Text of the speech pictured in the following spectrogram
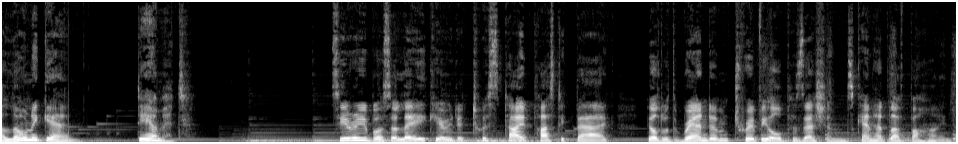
Alone again. Damn it. Siri Beausoleil carried a twist tied plastic bag filled with random, trivial possessions Ken had left behind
